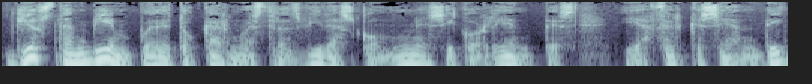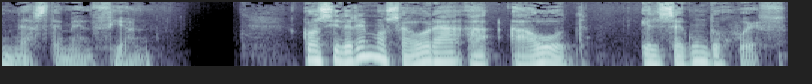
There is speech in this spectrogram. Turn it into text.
Dios también puede tocar nuestras vidas comunes y corrientes y hacer que sean dignas de mención. Consideremos ahora a Ahod, el segundo juez.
